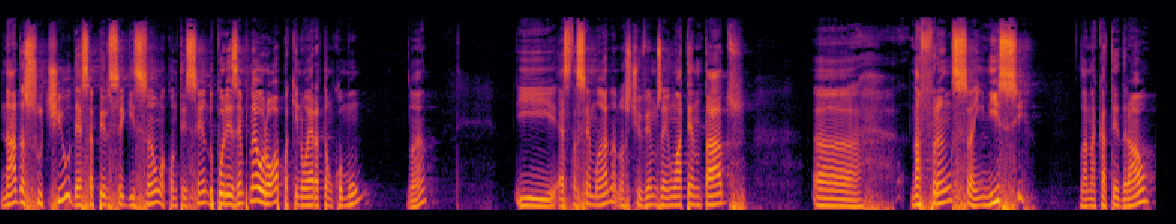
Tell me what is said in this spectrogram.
nada sutil dessa perseguição acontecendo, por exemplo, na Europa, que não era tão comum, não é? E esta semana nós tivemos aí um atentado ah, na França, em Nice, lá na catedral,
